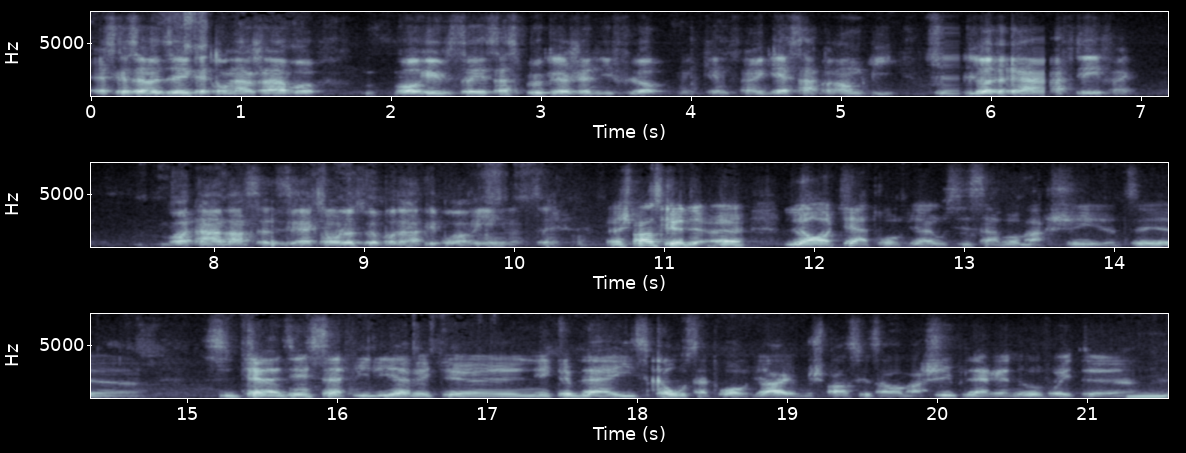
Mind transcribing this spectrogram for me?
Est-ce que ça veut dire que ton argent va, va réussir? Ça se peut que le jeune y floppe. Mais c'est un guess à prendre, puis tu l'as drafté. Fait va-t'en dans cette direction-là, tu ne vas pas drafter pour rien. Euh, Je pense que euh, le hockey à Trois-Rivières aussi, ça va marcher. euh, si le Canadien s'affilie avec euh, une équipe de la East Coast à Trois-Rivières, moi, je pense que ça va marcher. Puis l'Arena va être. euh, Mm.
